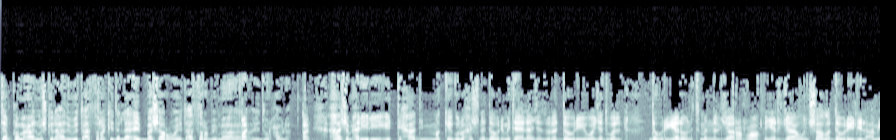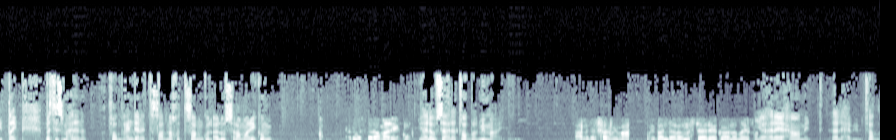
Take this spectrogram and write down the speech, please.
تبقى معاه. المشكلة هذه ويتأثر أكيد اللاعب بشر ويتأثر بما طيب. يدور حوله. طيب. هاشم حريري اتحادي من مكة يقول وحشنا الدوري. متى إعلان جدول الدوري وجدول دوري يلو؟ نتمنى الجار الراقي يرجع وإن شاء الله الدوري للعميد. طيب بس اسمح لنا. تفضل. عندنا اتصال. ناخذ اتصال نقول ألو السلام عليكم. ألو السلام عليكم. يا هلا وسهلا. تفضل مين معي؟ حامد الحربي معك. بندر امسي عليك وعلى ضيفك. يا هلا يا حامد. هلا حبيبي تفضل.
